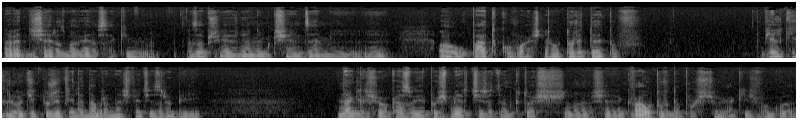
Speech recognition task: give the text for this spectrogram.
Nawet dzisiaj rozmawiałem z takim zaprzyjaźnionym księdzem i, i o upadku właśnie autorytetów wielkich ludzi, którzy wiele dobra na świecie zrobili. Nagle się okazuje po śmierci, że ten ktoś no, się gwałtów dopuścił jakiś w ogóle.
